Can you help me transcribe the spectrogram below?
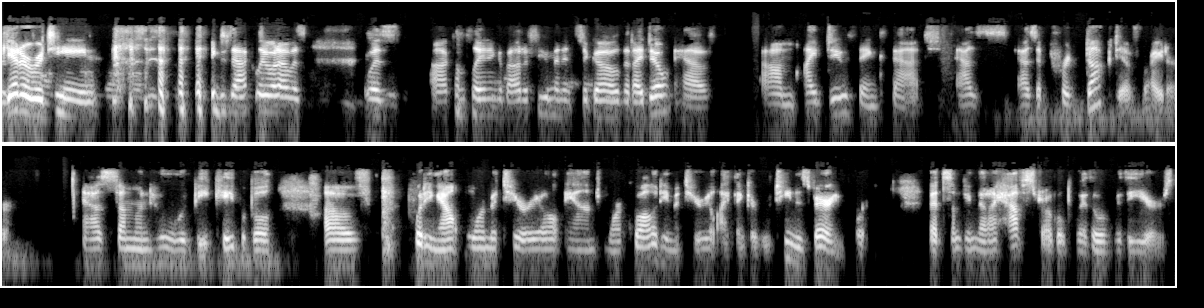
Get a routine. exactly what I was was uh, complaining about a few minutes ago that I don't have um, I do think that as as a productive writer, as someone who would be capable of putting out more material and more quality material, I think a routine is very important. That's something that I have struggled with over the years.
